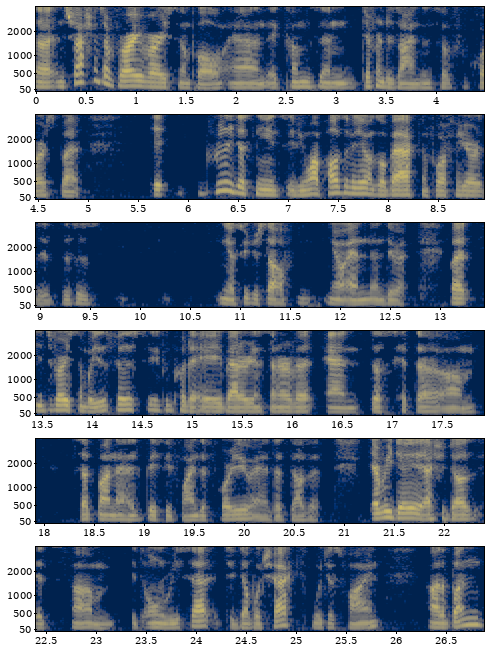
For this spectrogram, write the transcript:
The instructions are very, very simple and it comes in different designs and stuff, of course, but it really just needs, if you want to pause the video and go back and forth here, this is, you know, suit yourself, you know, and, and do it. But it's very simple. You just basically put an AA battery in the center of it and just hit the um, set button and it basically finds it for you and it just does it. Every day it actually does its um, its own reset to double check, which is fine. Uh, the button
